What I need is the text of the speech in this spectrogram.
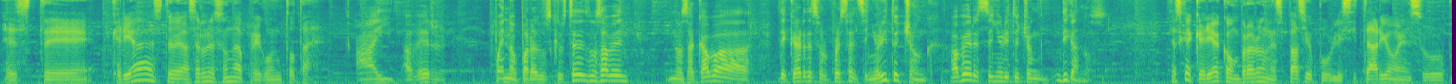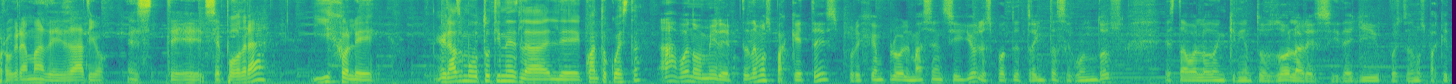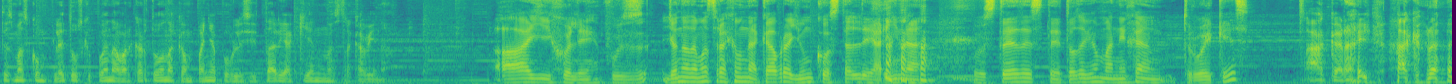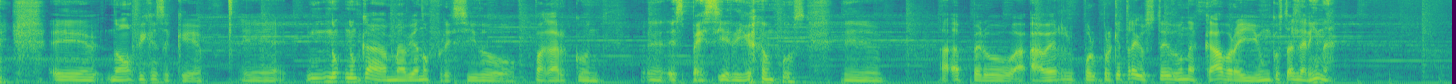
Este, quería este, hacerles una preguntota. Ay, a ver. Bueno, para los que ustedes no saben, nos acaba de caer de sorpresa el señorito Chong. A ver, señorito Chong, díganos. Es que quería comprar un espacio publicitario en su programa de radio. Este, ¿se podrá? Híjole, Erasmo, ¿tú tienes la de cuánto cuesta? Ah, bueno, mire, tenemos paquetes. Por ejemplo, el más sencillo, el spot de 30 segundos, está valorado en 500 dólares. Y de allí, pues tenemos paquetes más completos que pueden abarcar toda una campaña publicitaria aquí en nuestra cabina. Ay, híjole, pues yo nada más traje una cabra y un costal de harina. ¿Ustedes este, todavía manejan trueques? Ah, caray, ah, caray. Eh, no, fíjese que eh, nunca me habían ofrecido pagar con eh, especie, digamos. Eh, pero, a, ver, ¿por, qué trae usted una cabra y un costal de harina?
